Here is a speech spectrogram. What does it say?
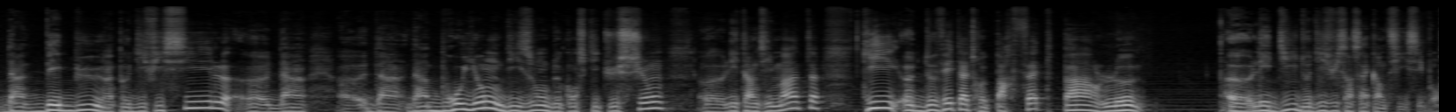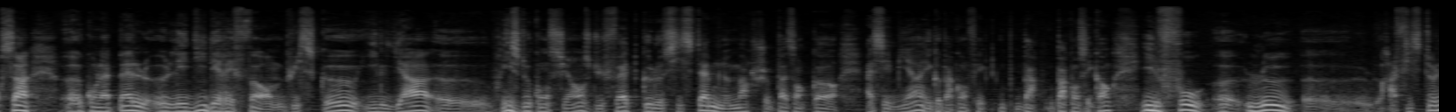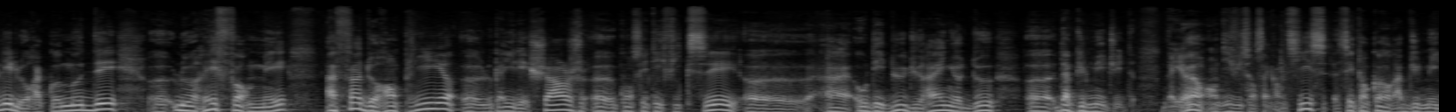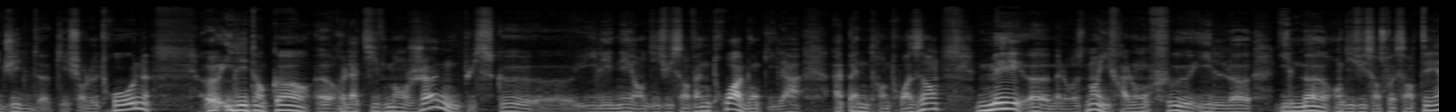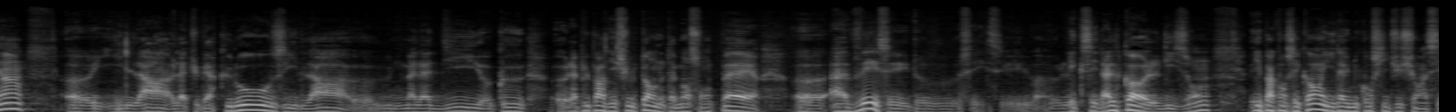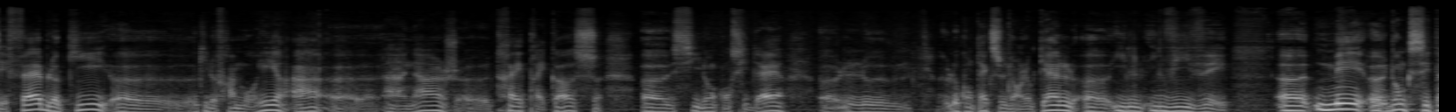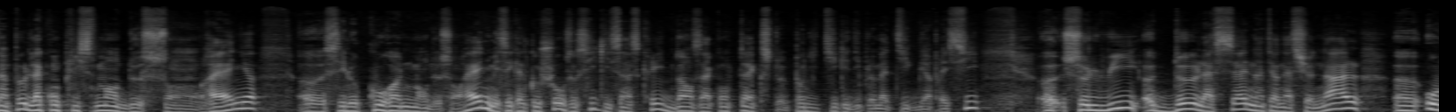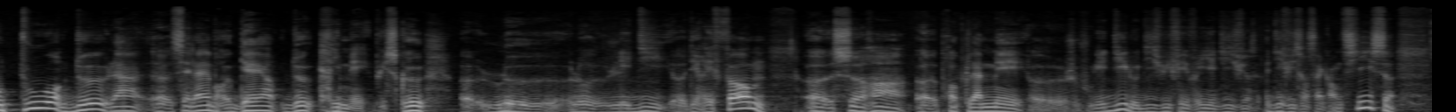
d'un début un peu difficile, d'un euh, brouillon, disons, de constitution, euh, les Tanzimat, qui euh, devait être parfaite par le euh, l'édit de 1856. C'est pour ça euh, qu'on l'appelle euh, l'édit des réformes, puisqu'il y a prise de conscience du fait que le système ne marche pas encore assez bien et que par, par, conséquent, il faut le, rafistoler, le raccommoder, le réformer afin de remplir le cahier des charges qu'on s'était fixé au début du règne d'Abdul-Mejid. D'ailleurs, en 1856, c'est encore Abdul-Mejid qui est sur le trône. Euh, il est encore euh, relativement jeune, puisqu'il euh, est né en 1823, donc il a à peine 33 ans, mais malheureusement, il fera long feu, il, il meurt en 1861. Il a la tuberculose, il a une maladie que la plupart des sultans, notamment son père, avaient, c'est l'excès d'alcool, disons, et par conséquent, il a une constitution assez faible qui, le fera mourir à, un âge très précoce si l'on considère le, contexte dans lequel il, vivait. Euh, mais euh, donc c'est un peu l'accomplissement de son règne, euh, c'est le couronnement de son règne, mais c'est quelque chose aussi qui s'inscrit dans un contexte politique et diplomatique bien précis, celui de la scène internationale autour de la célèbre guerre de Crimée, puisque l'édit des réformes euh, sera euh, proclamé, euh, je vous l'ai dit, le 18 février 1856,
